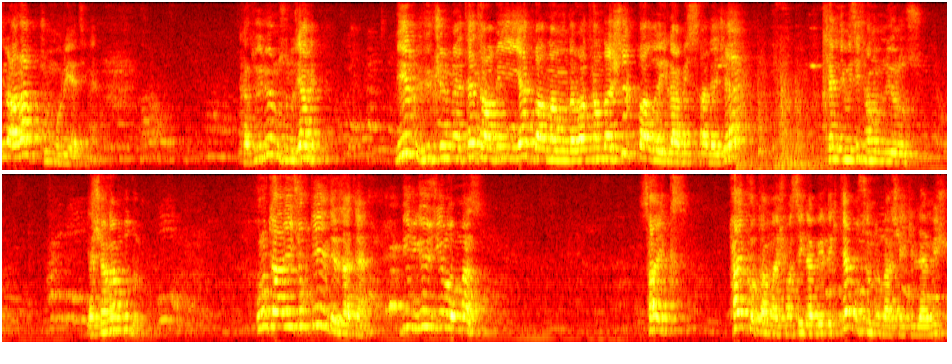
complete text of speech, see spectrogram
bir Arap Cumhuriyeti'ne. Katılıyor musunuz? Yani bir hükümete tabiiyet bağlamında vatandaşlık bağıyla biz sadece kendimizi tanımlıyoruz. Yaşanan budur. Bunun tarihi çok değildir zaten. Bir yüz yıl olmaz. Sykes, Paykot Anlaşması'yla birlikte bu sınırlar şekillenmiş.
